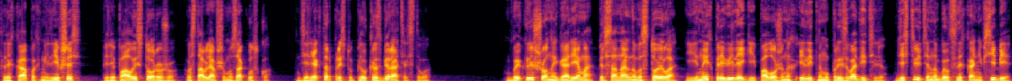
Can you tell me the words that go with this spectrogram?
Слегка похмелившись, перепал и сторожу, выставлявшему закуску. Директор приступил к разбирательству. Бык, лишенный гарема, персонального стойла и иных привилегий, положенных элитному производителю, действительно был слегка не в себе.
